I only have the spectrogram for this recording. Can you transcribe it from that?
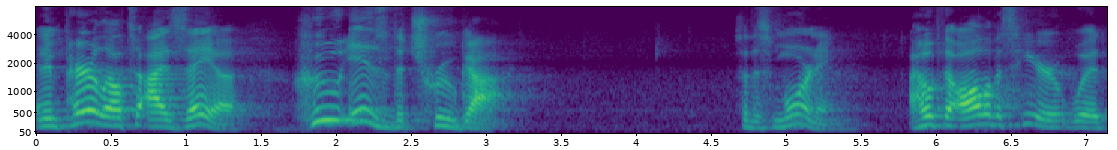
And in parallel to Isaiah, who is the true God? So this morning, I hope that all of us here would,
